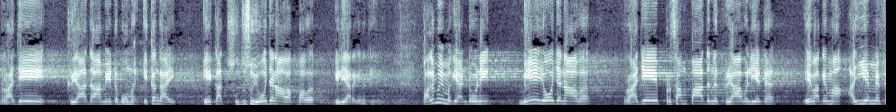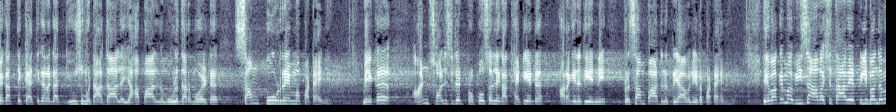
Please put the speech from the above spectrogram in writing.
රජයේ ක්‍රියාදාමයට බොහොම එකඟයි ඒකත් සුදුසු යෝජනාවක් බව පිළි අරගෙන තියෙනවා. පළමුවෙන්ම කියන්න ඕනේ මේ යෝජනාව රජයේ ප්‍රසම්පාදන ක්‍රියාවලියට ඒ වගේම IMF එකත් එක්ක ඇති කරගත් ගිවිසුමට අදාළ යහපාලන මූලධර්ම වලට සම්පූර්ණයෙන්ම පටහැනි. මේක අන්සොලිසිටඩ් ප්‍රොපෝසල් එකක් හැටියට අරගෙන තියෙන්නේ ප්‍රසම්පාදන ක්‍රියාවලියට පටහැනි. ඒ වගේම වීසා අවශ්‍යතාවය පිළිබඳව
